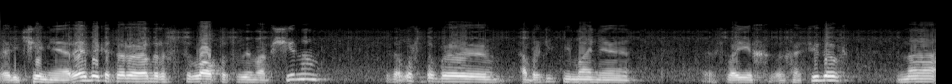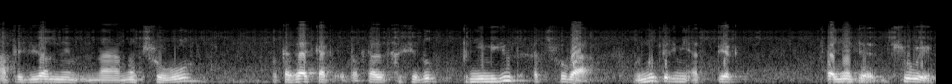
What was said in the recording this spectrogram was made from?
речение Рэбе, которое он рассылал по своим общинам, для того, чтобы обратить внимание своих хасидов на определенный, на, на шуву, показать, как показать хасиду пнемиют от шува, внутренний аспект понятия шувы.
